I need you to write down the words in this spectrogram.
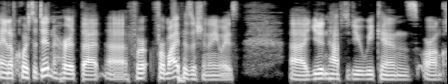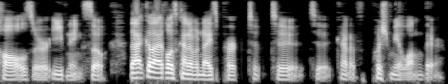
And of course, it didn't hurt that uh, for for my position, anyways, uh, you didn't have to do weekends or on calls or evenings. So that that was kind of a nice perk to to to kind of push me along there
